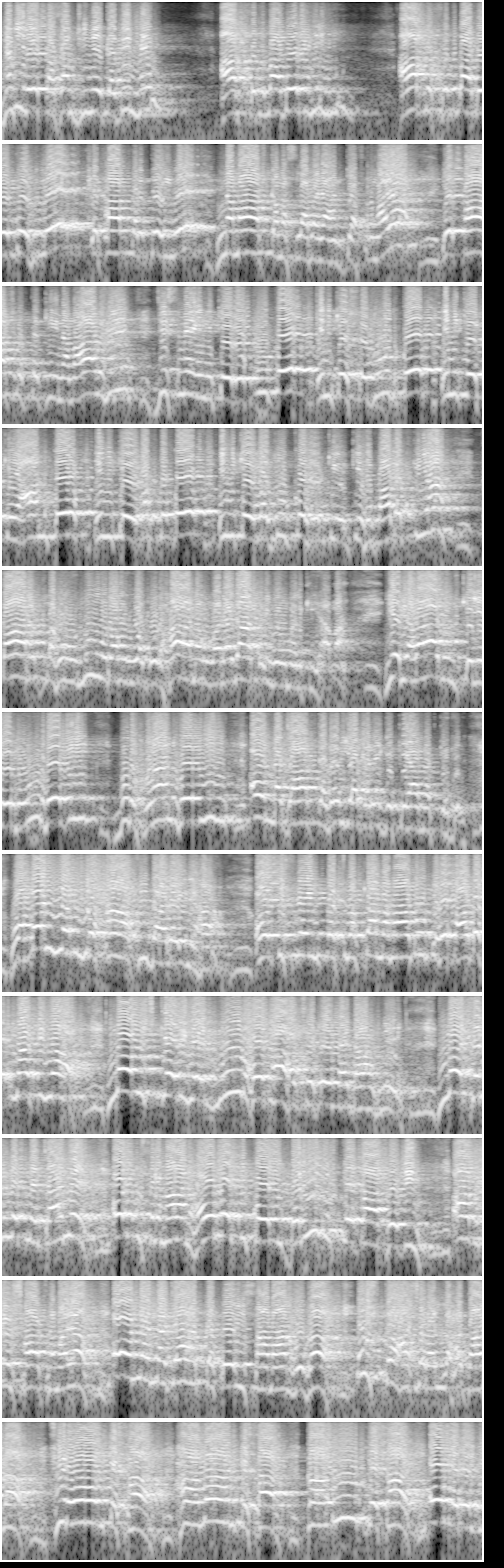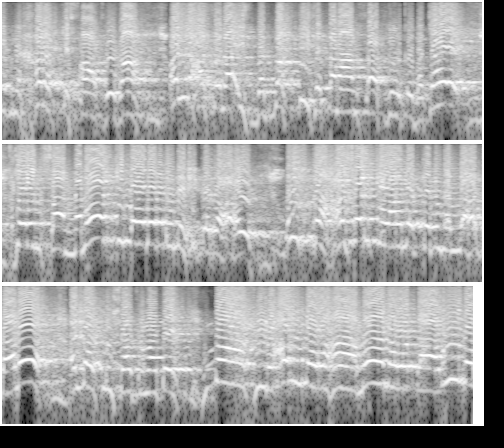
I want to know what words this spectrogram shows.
نبی علیہ قسم جینے کا دن ہے، آپ خطبہ دے رہے ہیں۔ آپ خطبہ دیتے ہوئے، خطاب کرتے ہوئے نماز کا مسئلہ بیان کیا، فرمایا، یہ پانچ وقت کی نماز ہیں جس میں ان کے رکوع کو، ان کے سجود کو، ان کے قیام کو، ان کے وقت کو، ان کے وضو کو، کی حفاظت کیا۔ کار لہو نور و برہان و نجات یوم قیامہ یہ نماز ان کے لیے نور ہوگی، برہان ہوگی اور نجات کا ذریعہ بنے گی قیامت کے دن۔ وہ مریم جو حافظ علیہ اور جس نے ان پچوکتا نمازوں کی حفاظت نہ کیا نہ اس کے لیے نور ہوگا حسرت میدان میں۔ نہ جنت میں جانے اور مسلمان ہونے کی کوئی دلیل اس کے پاس ہوگی۔ آپ نے ساتھ سمایا اور نہ نجات کا کوئی سامان ہوگا۔ اس کا حشر اللہ تعالیٰ فرعون کے ساتھ، حامان کے ساتھ، قارون کے ساتھ اور ابن خلق کے ساتھ ہوگا۔ اللہ تعالیٰ اس بدبختی سے تمام ساتھیوں کو بچائے، جو انسان نماز کی پابندی نہیں کر رہا ہے، اس کا حشر کے آمد کے دن اللہ تعالیٰ اللہ کے ساتھ فرعون و حامان و قارون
